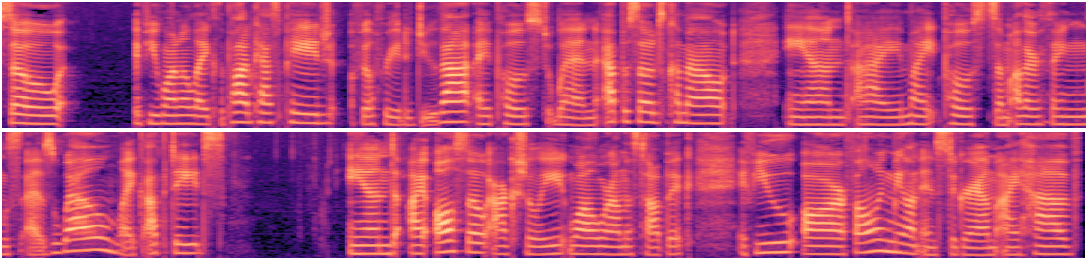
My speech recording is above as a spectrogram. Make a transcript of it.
So if you want to like the podcast page, feel free to do that. I post when episodes come out, and I might post some other things as well, like updates. And I also actually, while we're on this topic, if you are following me on Instagram, I have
